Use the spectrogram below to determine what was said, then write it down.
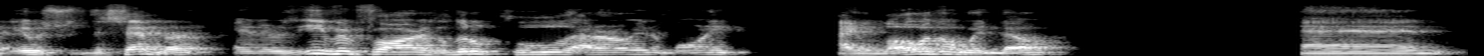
it was December and it was even Florida, was a little cool that early in the morning. I lower the window, and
